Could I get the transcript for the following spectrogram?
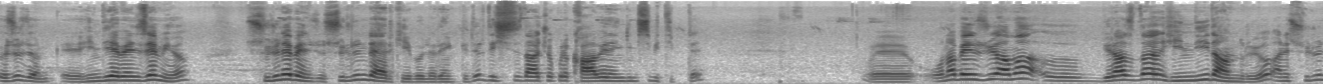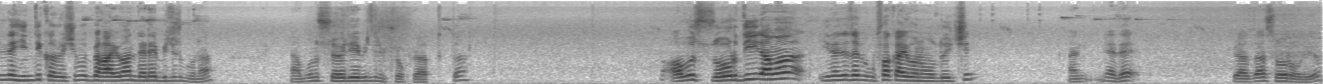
Özür diliyorum. e, hindiye benzemiyor. Sülüne benziyor. Sülünün de erkeği böyle renklidir. Dişisi daha çok böyle kahverengimsi bir tipte. Ee, ona benziyor ama e, biraz da hindiyi de andırıyor. Hani sülünle hindi karışımı bir hayvan denebilir buna. Yani bunu söyleyebilirim çok rahatlıkla. Avı zor değil ama yine de tabii ufak hayvan olduğu için yani yine de biraz daha zor oluyor.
